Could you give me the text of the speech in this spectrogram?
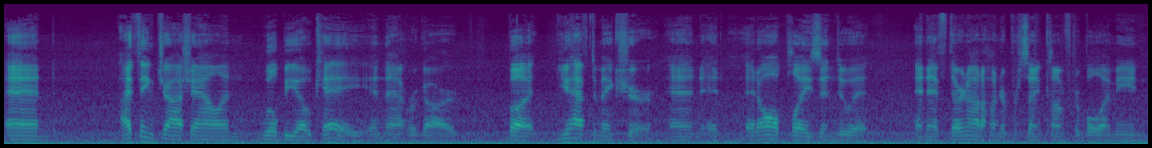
And I think Josh Allen will be okay in that regard, but you have to make sure, and it, it all plays into it. And if they're not 100% comfortable, I mean,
